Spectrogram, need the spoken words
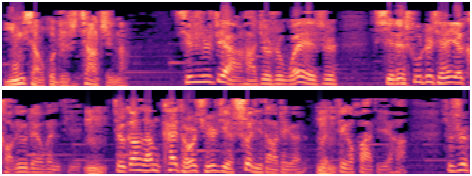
影响或者是价值呢？其实是这样哈，就是我也是写这书之前也考虑过这个问题，嗯，就是刚才咱们开头其实也涉及到这个这个话题哈，就是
